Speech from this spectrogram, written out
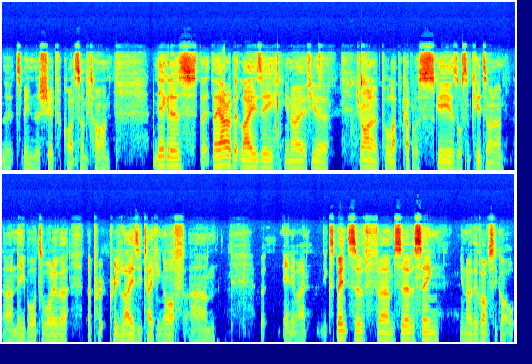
it's been in the shed for quite some time. Negatives, they, they are a bit lazy. You know, if you're trying to pull up a couple of skiers or some kids on a, uh, knee boards or whatever, they're pr pretty lazy taking off. Um, but anyway, expensive um, servicing. You know, they've obviously got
